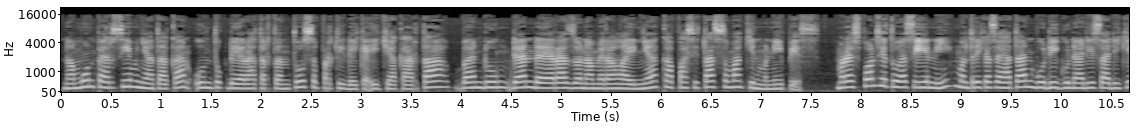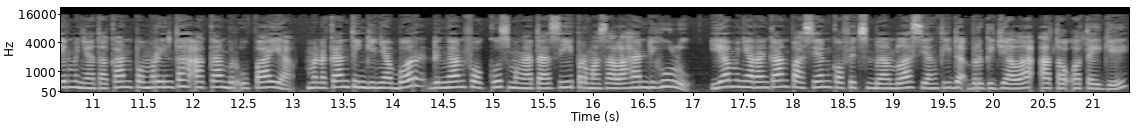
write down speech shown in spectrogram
namun Persi menyatakan untuk daerah tertentu seperti DKI Jakarta, Bandung, dan daerah zona merah lainnya kapasitas semakin menipis. Merespon situasi ini, Menteri Kesehatan Budi Gunadi Sadikin menyatakan pemerintah akan berupaya menekan tingginya bor dengan fokus mengatasi permasalahan di hulu. Ia menyarankan pasien COVID-19 yang tidak bergejala atau OTG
